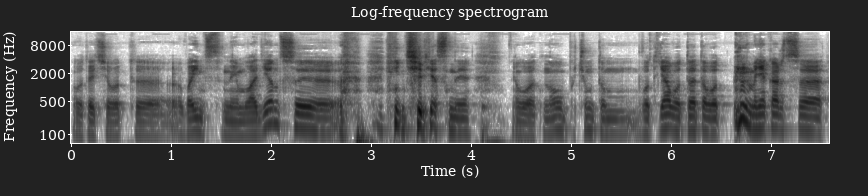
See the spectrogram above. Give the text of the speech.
вот эти вот э, воинственные младенцы интересные, вот, но почему-то вот я вот это вот, мне кажется,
